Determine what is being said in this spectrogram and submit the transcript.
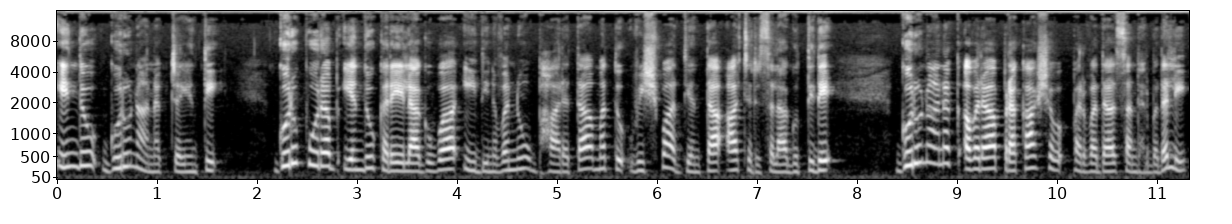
ಇಂದು ಗುರುನಾನಕ್ ಜಯಂತಿ. ಗುರುಪೂರಬ್ ಎಂದು ಕರೆಯಲಾಗುವ ಈ ದಿನವನ್ನು ಭಾರತ ಮತ್ತು ವಿಶ್ವಾದ್ಯಂತ ಆಚರಿಸಲಾಗುತ್ತಿದೆ. ಗುರುನಾನಕ್ ಅವರ ಪ್ರಕಾಶ ಪರ್ವದ ಸಂದರ್ಭದಲ್ಲಿ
